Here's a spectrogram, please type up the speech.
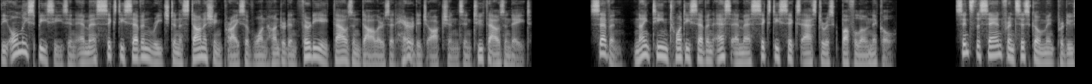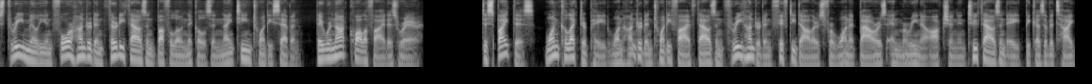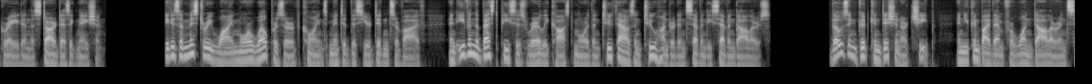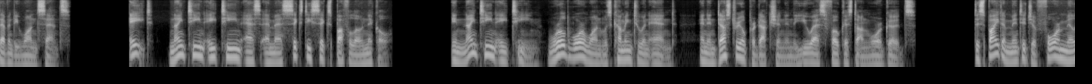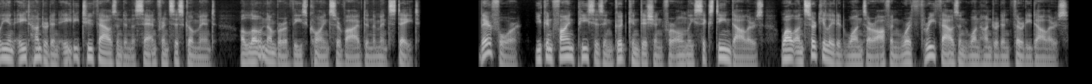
The only species in MS67 reached an astonishing price of $138,000 at Heritage Auctions in 2008. 7. 1927 SMS 66 asterisk Buffalo Nickel. Since the San Francisco Mint produced 3,430,000 Buffalo nickels in 1927, they were not qualified as rare. Despite this, one collector paid $125,350 for one at Bowers and Merena auction in 2008 because of its high grade and the star designation. It is a mystery why more well preserved coins minted this year didn't survive, and even the best pieces rarely cost more than $2,277. Those in good condition are cheap, and you can buy them for $1.71. 8. 1918 SMS 66 Buffalo Nickel. In 1918, World War I was coming to an end, and industrial production in the U.S. focused on war goods. Despite a mintage of 4,882,000 in the San Francisco Mint, a low number of these coins survived in the mint state. Therefore, you can find pieces in good condition for only $16, while uncirculated ones are often worth $3,130.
